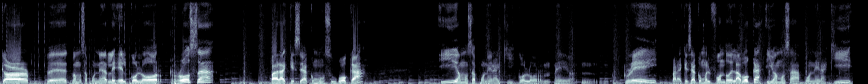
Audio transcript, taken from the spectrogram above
carpet. Vamos a ponerle el color rosa para que sea como su boca. Y vamos a poner aquí color eh, gray para que sea como el fondo de la boca. Y vamos a poner aquí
